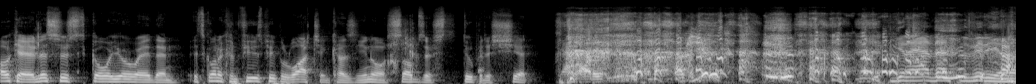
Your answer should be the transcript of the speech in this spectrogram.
Okay, let's just go your way then. It's going to confuse people watching because, you know, subs are stupid as shit. Got it. You're gonna add that to the video.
